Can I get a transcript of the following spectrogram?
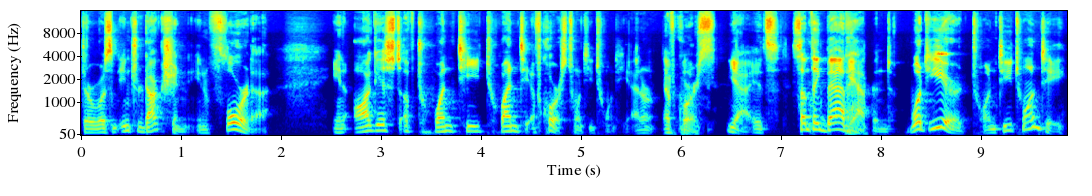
there was an introduction in Florida in August of 2020. Of course, 2020. I don't. Of course. Yeah, it's something bad Yeah. happened. What year? 2020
